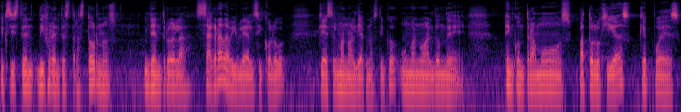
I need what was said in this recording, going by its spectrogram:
existen diferentes trastornos dentro de la Sagrada Biblia del Psicólogo, que es el manual diagnóstico, un manual donde encontramos patologías que pues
